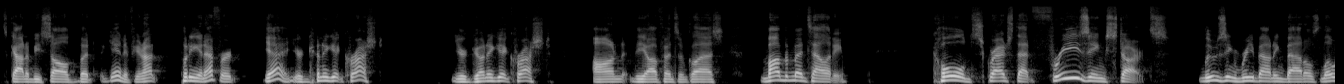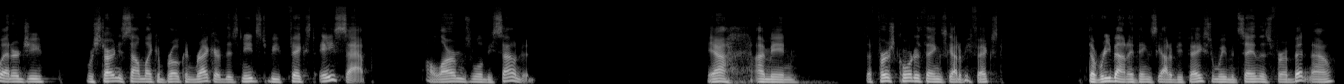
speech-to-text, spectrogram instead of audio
It's got to be solved. But again, if you're not putting an effort, yeah, you're going to get crushed. You're going to get crushed on the offensive glass. Mamba mentality. Cold, scratch that. Freezing starts. Losing rebounding battles, low energy. We're starting to sound like a broken record. This needs to be fixed ASAP. Alarms will be sounded. Yeah, I mean, the first quarter thing's got to be fixed. The rebounding thing's got to be fixed. And we've been saying this for a bit now.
